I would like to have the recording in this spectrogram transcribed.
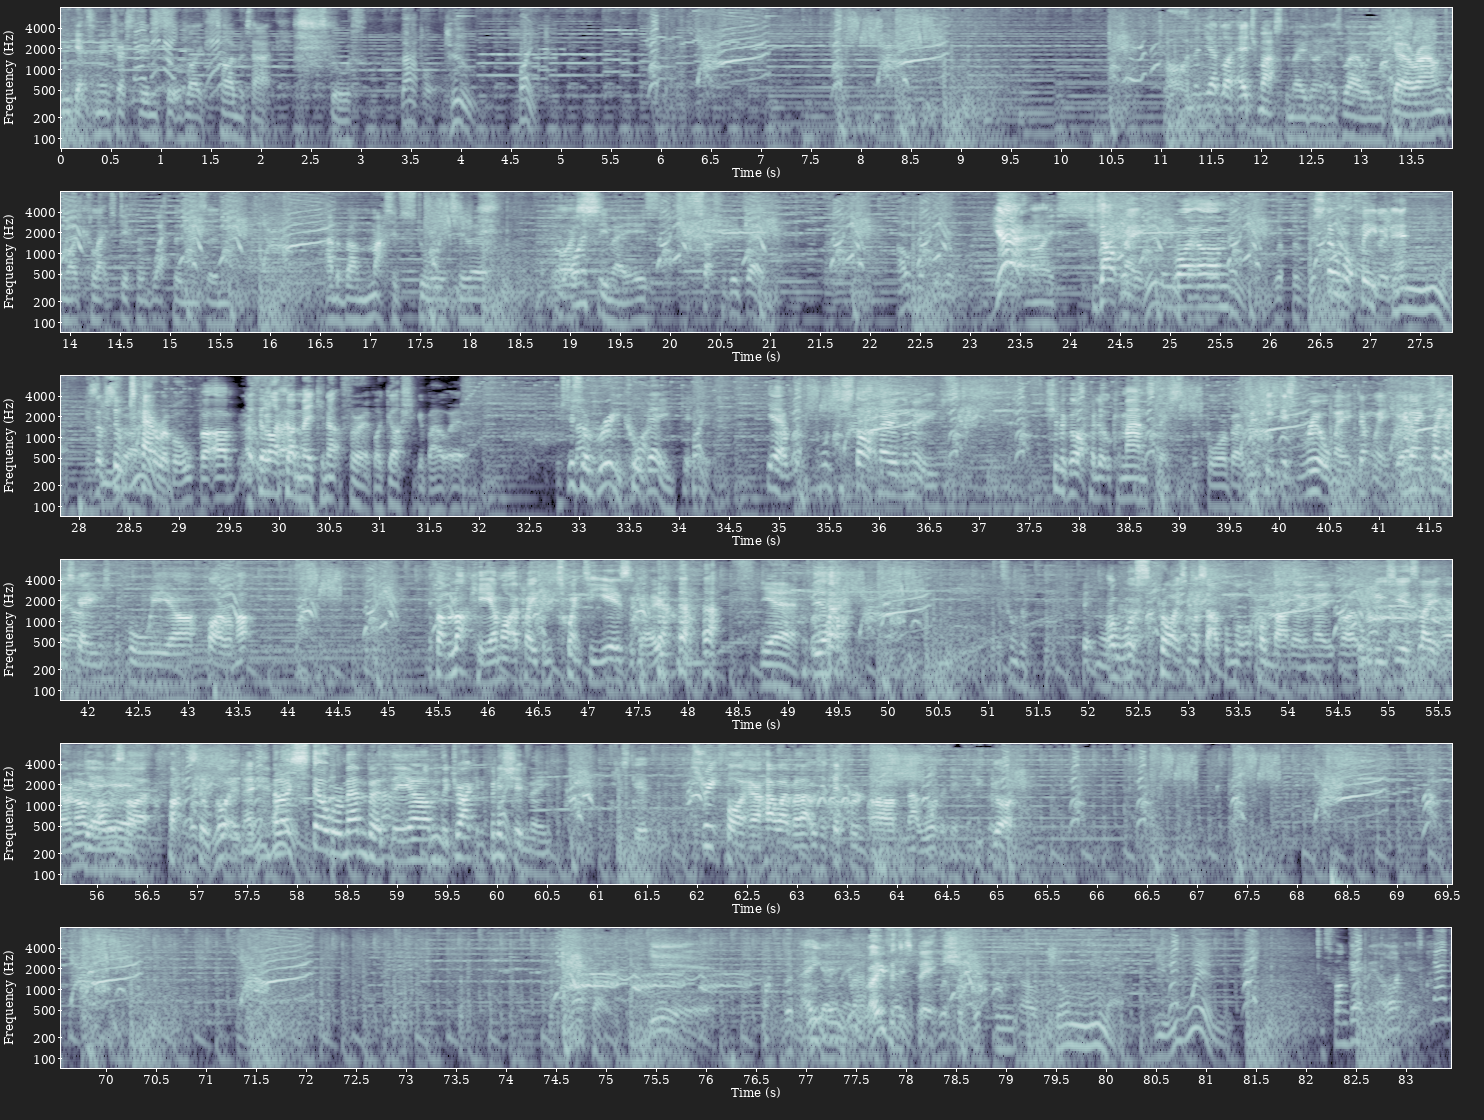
You get some interesting sort of like time attack scores. Battle two. Fight. Oh, and then you had like Edge Master mode on it as well, where you'd go around and like collect different weapons and add a massive story to it. Nice. Honestly, mate, it's such a good game. Out of the ring. Yeah! Nice. She's out, mate. Right, um, still not feeling it. Because I'm still terrible, but um. I feel like I'm making up for it by gushing about it. It's just a really cool game. Yeah, once you start knowing the moves, should have got up a little commands list before, but we keep this real, mate, don't we? we don't play these up. games before we uh, fire them up. If I'm lucky, I might have played them 20 years ago. Yeah, yeah. this one's a bit more. I was current. surprised myself on Mortal Kombat though, mate. Like all these years later, and I, Yeah, I was yeah. like, "Fucking still got it," mate. and I still remember the um, the dragon finishing me, which is good. Street Fighter, however, that was a different. Um, That was a different. good story. God. Yeah. The There you go, grueling mate. Over this bitch. With the victory of Seung Mina. You win. It's a fun game, mate. I like it. I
